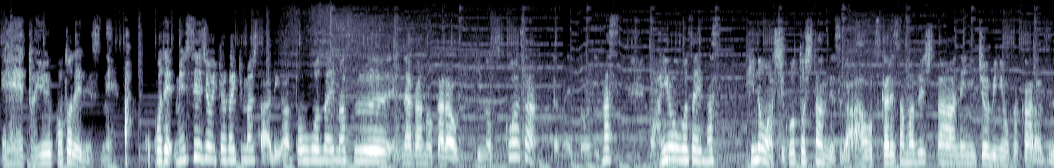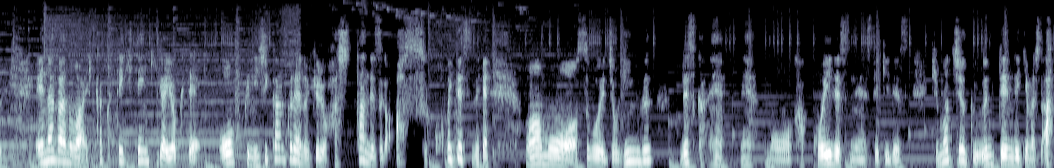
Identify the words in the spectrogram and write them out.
えー、ということでですね。あ、ここでメッセージをいただきました。ありがとうございます。長野からお聞きのスコアさんいただいております。おはようございます。昨日は仕事したんですが、あ、お疲れ様でしたね、日曜日にもかかわらず。え、長野は比較的天気が良くて、往復2時間くらいの距離を走ったんですが、あ、すごいですね。あ、もう、すごい、ジョギングですかね。ね、もう、かっこいいですね。素敵です。気持ちよく運転できました。あ、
